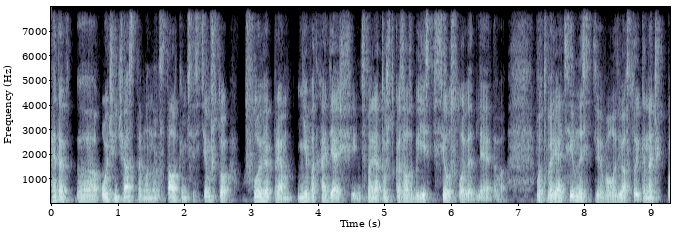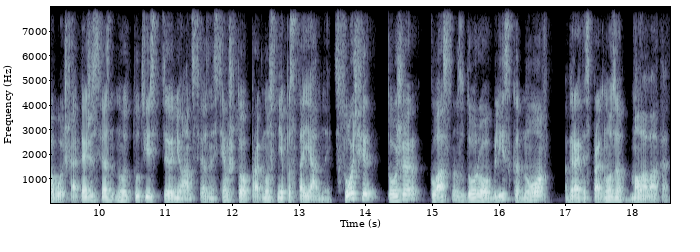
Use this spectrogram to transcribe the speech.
это э, очень часто мы сталкиваемся с тем, что условия прям неподходящие, несмотря на то, что, казалось бы, есть все условия для этого. Вот вариативность во Владивостоке, она чуть побольше. Опять же, связан, ну, тут есть э, нюанс, связанный с тем, что прогноз непостоянный. Сочи тоже классно, здорово, близко, но вероятность прогноза маловато.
